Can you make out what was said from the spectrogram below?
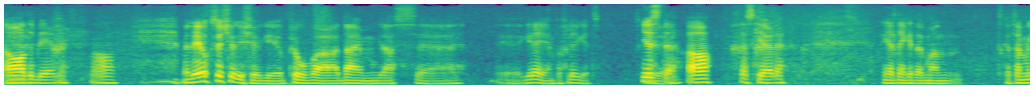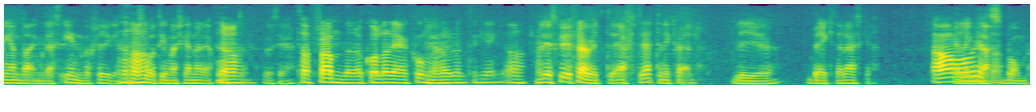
Ja, det blir det. Ja. Men det är också 2020 att prova Daimglass-grejen eh, grejen på flyget. Ska Just det. Ja, jag ska göra det. Helt enkelt att man ska ta med en Daimglass in på flyget. Ja. Två timmar senare öppna Ja. se. Ta fram den och kolla reaktionerna Ja. runt omkring. Ja, Men det ska vi för övrigt, efterrätten ikväll blir ju Baked Alaska. ja eller det för? glassbomb.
